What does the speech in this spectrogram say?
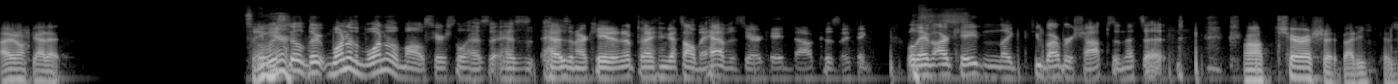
I don't get it. Same Well, we're here. still there, one of the one of the malls here still has has has an arcade in it, but I think that's all they have is the arcade now because I think well they have arcade and like two barber shops and that's it. Well, cherish it, buddy, because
